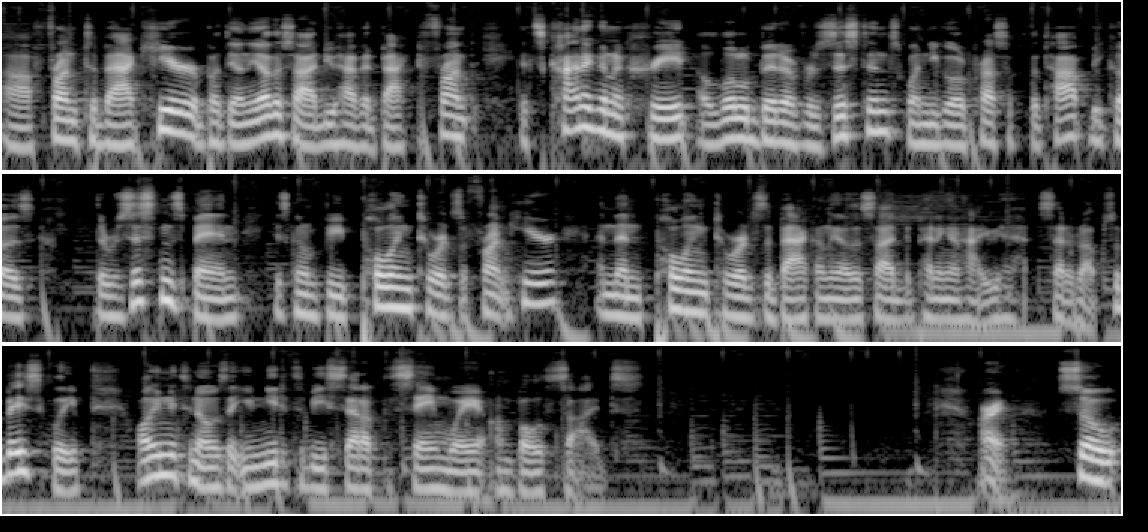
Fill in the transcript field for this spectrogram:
uh, front to back here, but on the other side you have it back to front, it's kind of going to create a little bit of resistance when you go to press up the top because the resistance band is going to be pulling towards the front here and then pulling towards the back on the other side depending on how you set it up. So basically, all you need to know is that you need it to be set up the same way on both sides. All right, so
